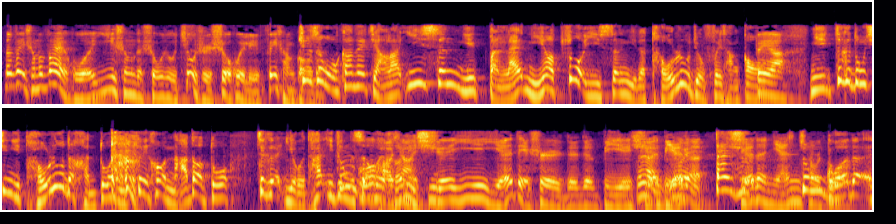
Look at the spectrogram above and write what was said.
那为什么外国医生的收入就是社会里非常高？就是我刚才讲了，医生你本来你要做医生，你的投入就非常高。对呀，你这个东西你投入的很多，你最后拿到多，这个有它一定的社会合理性。学医也得是这这比学别的，但学的年中国的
